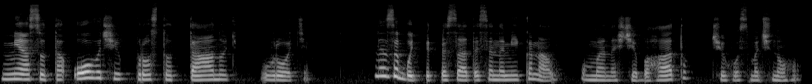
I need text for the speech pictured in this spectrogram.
М'ясо та овочі просто тануть у роті. Не забудь підписатися на мій канал. У мене ще багато чого смачного.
